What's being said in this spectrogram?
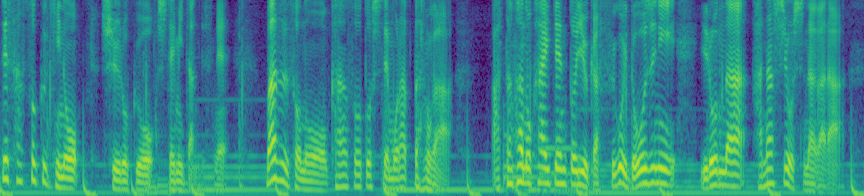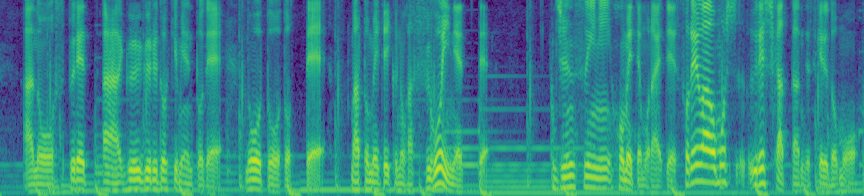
で、早速昨日収録をしてみたんですね。まずその感想としてもらったのが、頭の回転というか、すごい同時にいろんな話をしながら、あの、スプレッ、あ、Google ドキュメントでノートを取ってまとめていくのがすごいねって、純粋に褒めてもらえて、それはおもし、嬉しかったんですけれども、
